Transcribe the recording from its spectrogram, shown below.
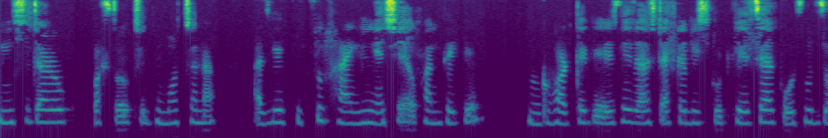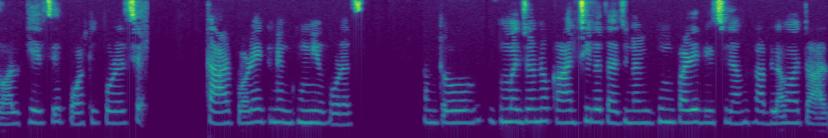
মিষ্টিটারও কষ্ট হচ্ছে, ঘুমোচ্ছে না। আজকে কিছু খাইনি এসে ওখান থেকে। ঘর থেকে এসে জাস্ট একটা বিস্কুট খেয়েছে আর প্রচুর জল খেয়েছে, পটি করেছে তারপরে এখানে ঘুমিয়ে পড়েছে। তো ঘুমের জন্য কাঁদছিল, তার জন্য আমি ঘুম পাড়িয়ে দিয়েছিলাম। ভাবলাম হয়তো আধ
